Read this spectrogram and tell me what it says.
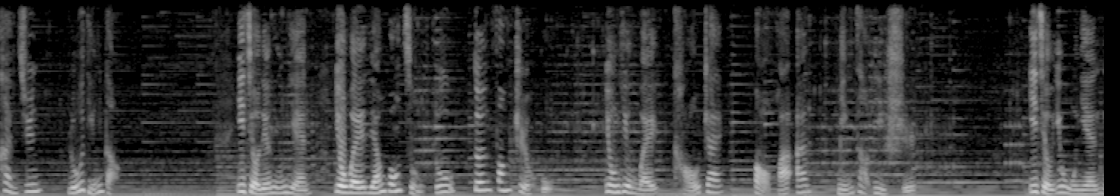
汉军、炉鼎等。一九零零年，又为两广总督端方制壶，用印为陶斋、宝华庵。名噪一时。一九一五年，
